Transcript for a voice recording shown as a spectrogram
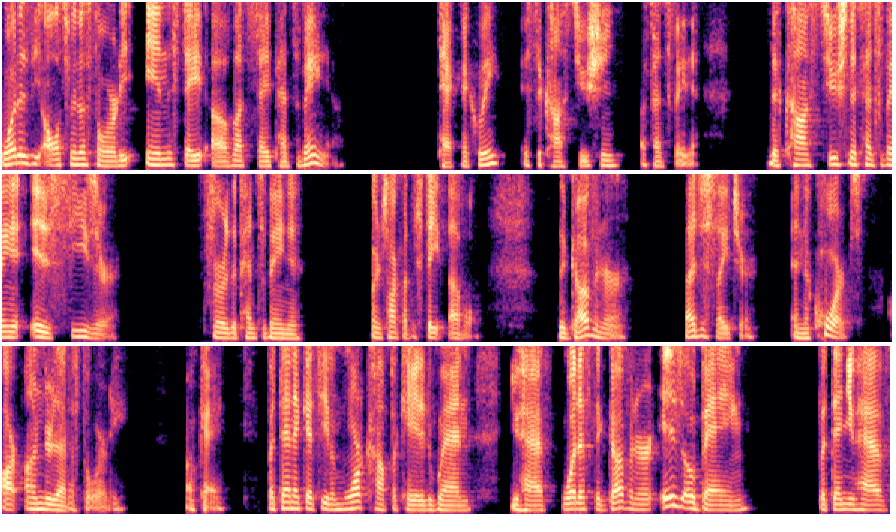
what is the ultimate authority in the state of, let's say, Pennsylvania? Technically, it's the Constitution of Pennsylvania. The Constitution of Pennsylvania is Caesar for the Pennsylvania, when you talk about the state level. The governor, legislature, and the courts are under that authority. Okay. But then it gets even more complicated when you have what if the governor is obeying, but then you have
